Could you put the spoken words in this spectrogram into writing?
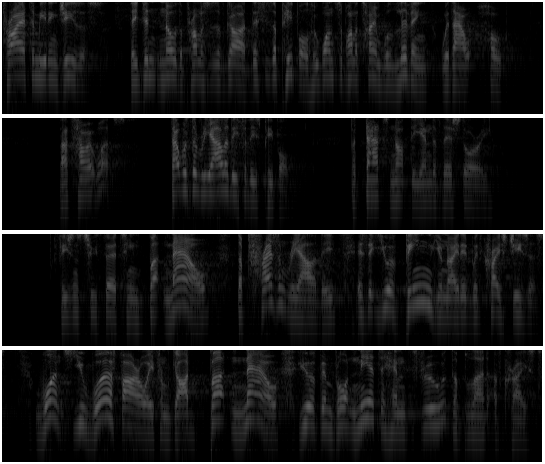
Prior to meeting Jesus, they didn't know the promises of God. This is a people who once upon a time were living without hope. That's how it was. That was the reality for these people. But that's not the end of their story. Ephesians 2:13 But now the present reality is that you have been united with Christ Jesus. Once you were far away from God, but now you have been brought near to him through the blood of Christ.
